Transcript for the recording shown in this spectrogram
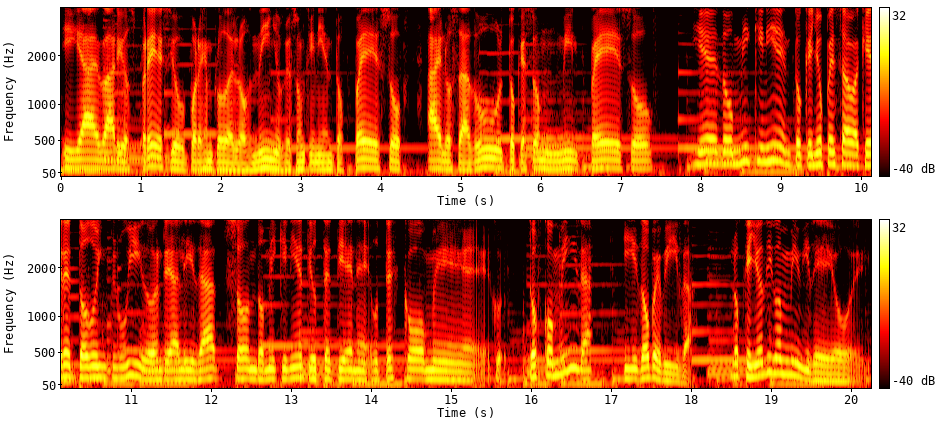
y hay varios precios, por ejemplo, de los niños que son 500 pesos, hay los adultos que son 1000 pesos. Y el 2500 que yo pensaba que era todo incluido, en realidad son 2500 y usted tiene, usted come dos comidas y dos bebidas. Lo que yo digo en mi video, en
